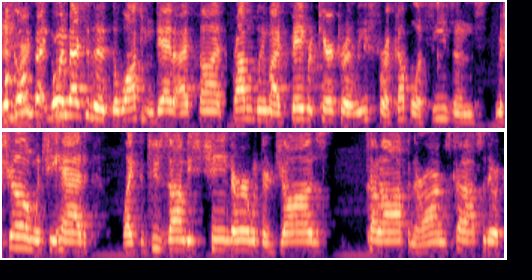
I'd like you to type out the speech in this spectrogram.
Well, going back, going back to the the Walking Dead, I thought probably my favorite character, at least for a couple of seasons, Michonne, when she had like the two zombies chained to her with their jaws cut off and their arms cut off, so they were,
